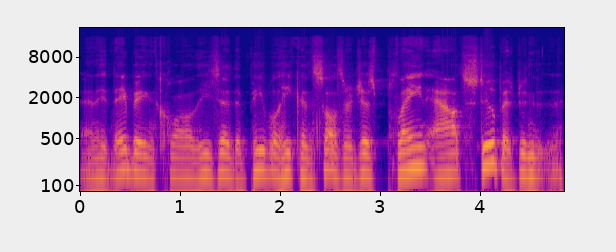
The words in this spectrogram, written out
And they've been called, he said the people he consults are just plain out stupid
